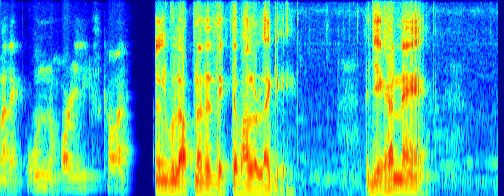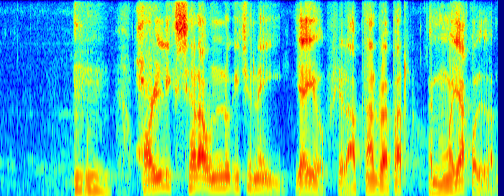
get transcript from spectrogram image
মানে কোন হরলিক্স খাওয়া চ্যানেলগুলো আপনাদের দেখতে ভালো লাগে। যেখানে হরলিক্স ছাড়া অন্য কিছু নেই। যাই হোক, সেটা আপনার ব্যাপার, আমি মজা করলাম।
